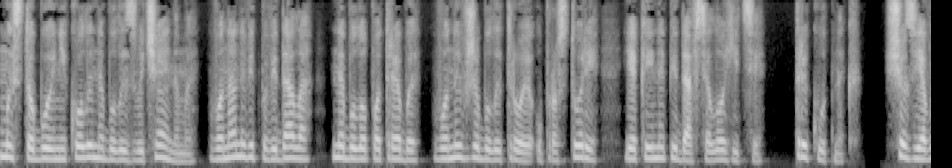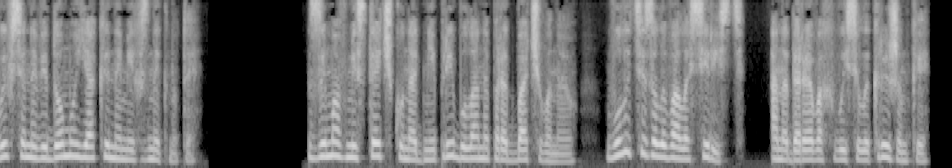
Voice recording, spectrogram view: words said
Ми з тобою ніколи не були звичайними, вона не відповідала, не було потреби, вони вже були троє у просторі, який не піддався логіці, трикутник, що з'явився невідомо, як і не міг зникнути. Зима в містечку на Дніпрі була непередбачуваною, вулиці заливала сірість, а на деревах висіли крижинки,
